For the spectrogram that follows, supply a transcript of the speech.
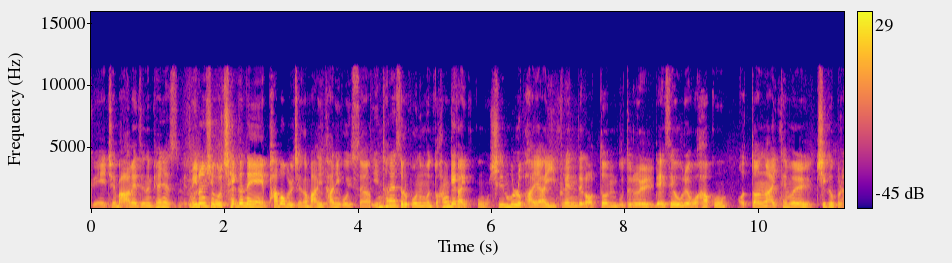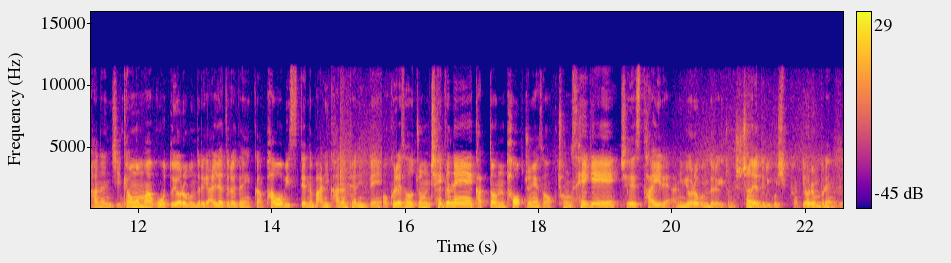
꽤 제 마음에 드는 편이었습니다. 이런 식으로 최근에 팝업을 제가 많이 다니고 있어요. 인터넷으로 보는 건 또 한계가 있고 실물로 봐야 이 브랜드가 어떤 무드를 내세우려고 하고 어떤 아이템을 취급을 하는지 경험하고 또 여러분들에게 알려드려야 되니까 팝업이 있을 때는 많이 가는 편인데 어, 그래서 좀 최근에 갔던 팝업 중에서 총 3개의 제 스타일에 아니면 여러분들에게 좀 추천해드리고 싶은 여름 브랜드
